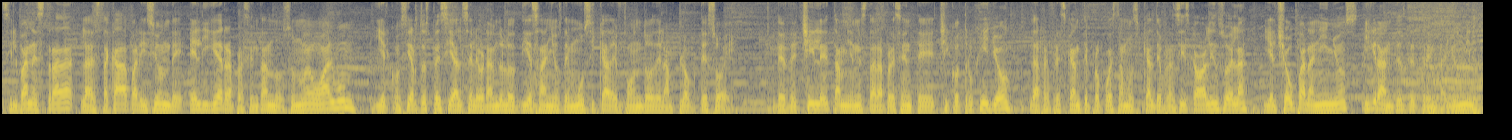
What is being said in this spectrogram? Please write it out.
Silvana Estrada, la destacada aparición de Eli Guerra presentando su nuevo álbum y el concierto especial celebrando los 10 años de música de fondo del Unplug de Zoe. Desde Chile también estará presente Chico Trujillo, la refrescante propuesta musical de Francisca Valenzuela y el show para niños y grandes de 31 minutos.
